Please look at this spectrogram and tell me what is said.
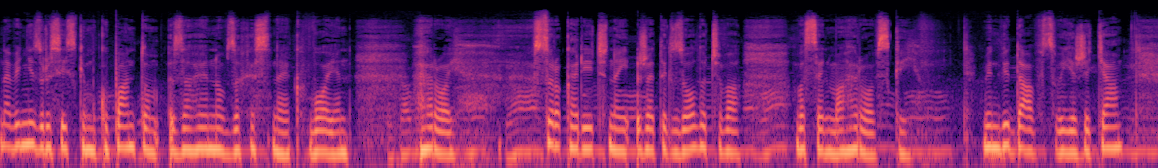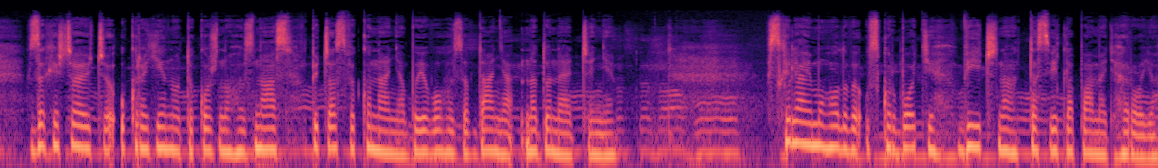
На війні з російським окупантом загинув захисник, воїн, герой, 40-річний житель Золочева Василь Магеровський. Він віддав своє життя, захищаючи Україну та кожного з нас під час виконання бойового завдання на Донеччині. Схиляємо голови у скорботі, вічна та світла пам'ять герою.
